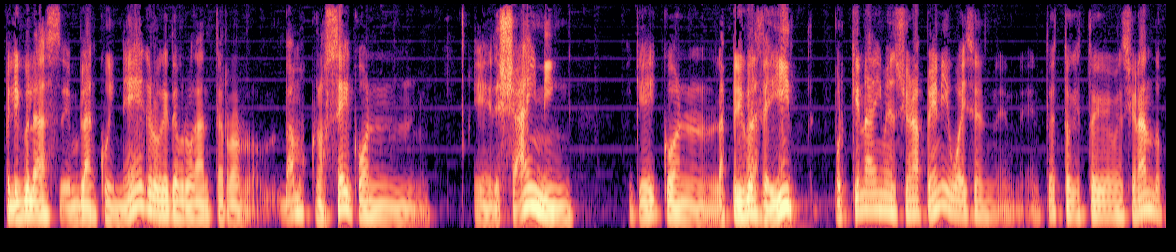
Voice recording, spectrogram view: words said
películas en blanco y negro que te provocan terror. Vamos, no sé, con eh, The Shining, con las películas de It. ¿Por qué nadie menciona Pennywise en todo esto que estoy mencionando?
